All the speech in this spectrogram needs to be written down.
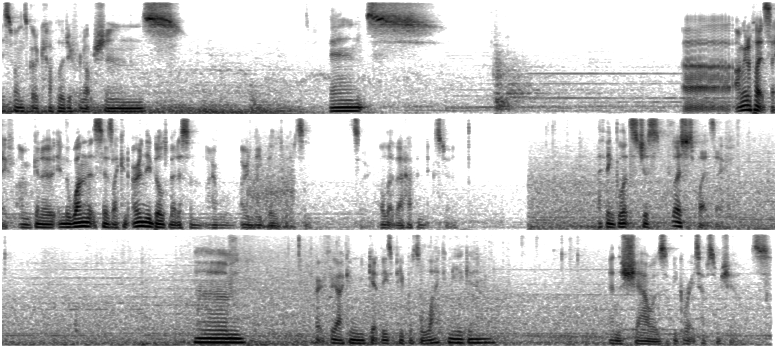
this one's got a couple of different options. Defense. Uh, I'm gonna play it safe. I'm gonna in the one that says I can only build medicine. I will only build medicine. So I'll let that happen next turn. I think let's just let's just play it safe. Um, hopefully I can get these people to like me again. And the showers, it'd be great to have some showers.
